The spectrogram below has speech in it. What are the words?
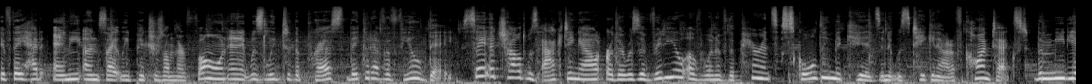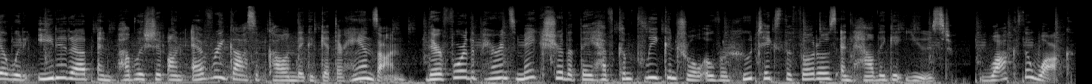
If they had any unsightly pictures on their phone and it was leaked to the press, they could have a field day. Say a child was acting out or there was a video of one of the parents scolding the kids and it was taken out of context. The media would eat it up and publish it on every gossip column they could get their hands on. Therefore, the parents make sure that they have complete control over who takes the photos and how they get used. Walk the walk.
